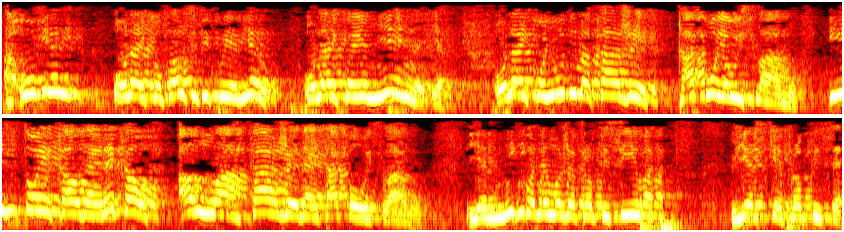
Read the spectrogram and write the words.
A u vjeri onaj ko falsifikuje vjeru onaj ko je mijenja onaj ko ljudima kaže tako je u islamu. Isto je kao da je rekao Allah kaže da je tako u islamu. Jer niko ne može propisivati vjerske propise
